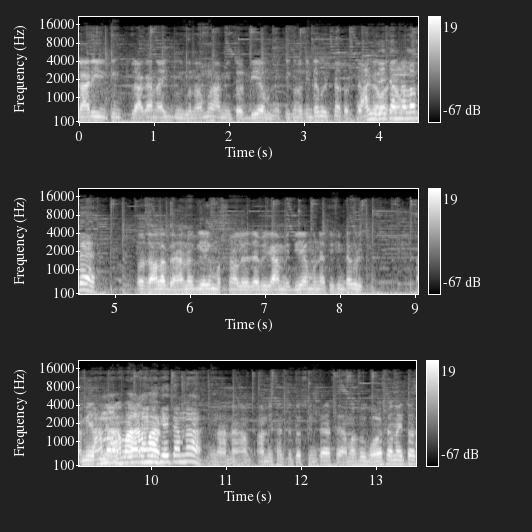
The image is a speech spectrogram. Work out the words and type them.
গাড়ি কিন্তু জায়গা নাই দুজন আমরা আমি তোর দিয়ে না। তুই কোনো চিন্তা করিস না তোর আমি যাইতাম না লগে। তোর যাওয়া লাগবে না গিয়ে ইমোশনাল হয়ে যাবি আমি দিয়ে মনে তুই চিন্তা করিস আমি না, আমার আমার না। না না আমি থাকতে তোর চিন্তা আছে আমার খুব ভরসা নাই তোর।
